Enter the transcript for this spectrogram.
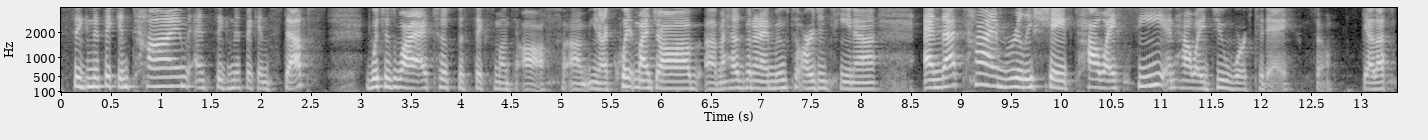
significant time and significant steps, which is why I took the six months off. Um, you know, I quit my job. Uh, my husband and I moved to Argentina. And that time really shaped how I see and how I do work today. So, yeah, that's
